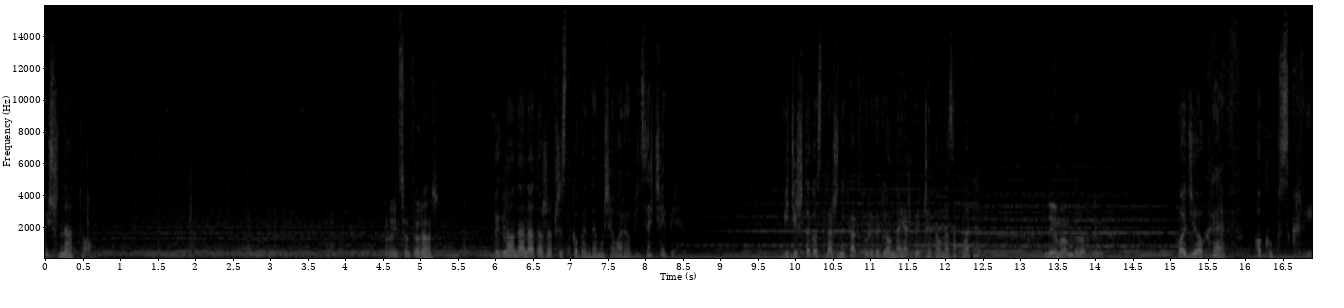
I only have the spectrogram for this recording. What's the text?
Spójrz na to. No i co teraz? Wygląda na to, że wszystko będę musiała robić za ciebie. Widzisz tego strażnika, który wygląda jakby czekał na zapłatę? Nie mam drobnych. Chodzi o krew, okup z krwi.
